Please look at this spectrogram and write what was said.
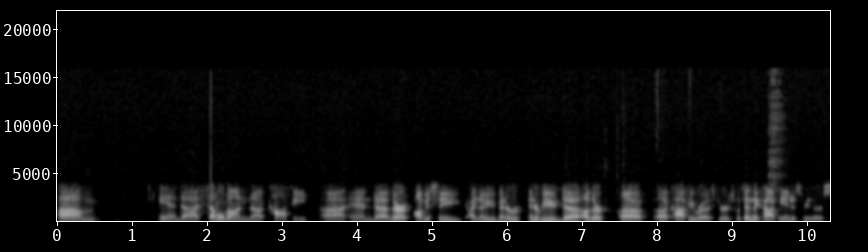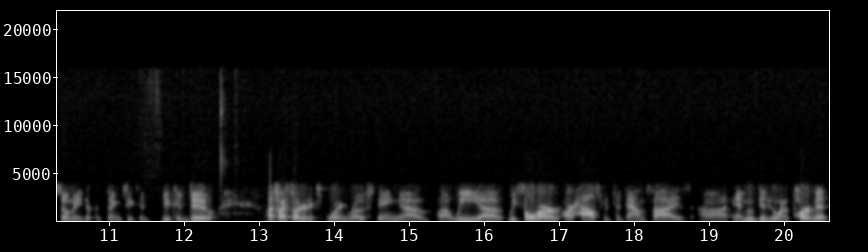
Um, and uh, settled on uh, coffee. Uh, and uh, there are obviously, I know you've inter- interviewed uh, other uh, coffee roasters within the coffee industry. There are so many different things you could you could do. So I started exploring roasting. We we sold our, our house which to downsize and moved into an apartment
